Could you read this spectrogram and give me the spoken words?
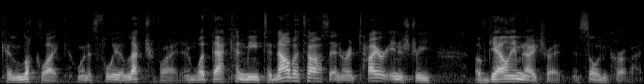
can look like when it's fully electrified and what that can mean to Navitas and our entire industry of gallium nitride and silicon carbide.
